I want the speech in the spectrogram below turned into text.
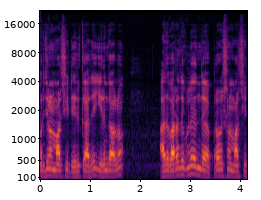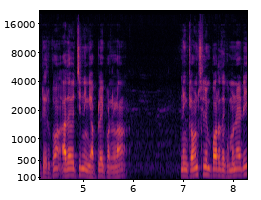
ஒரிஜினல் மார்க் ஷீட் இருக்காது. இருந்தாலும் அது வர்றதுக்குள்ளே இந்த ப்ரொஃபஷனல் மார்க் ஷீட் இருக்கும். அதை வச்சு நீங்கள் அப்ளை பண்ணலாம். நீங்கள் கவுன்சிலிங் போகிறதுக்கு முன்னாடி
